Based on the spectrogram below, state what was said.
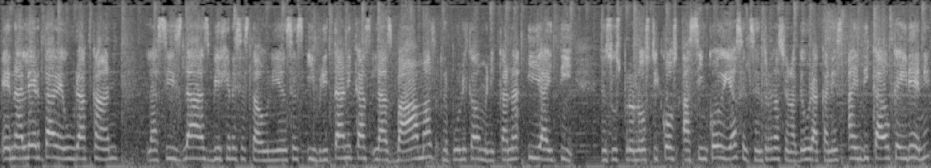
en alerta de huracán las Islas Vírgenes estadounidenses y británicas, las Bahamas, República Dominicana y Haití. En sus pronósticos a cinco días, el Centro Nacional de Huracanes ha indicado que Irene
